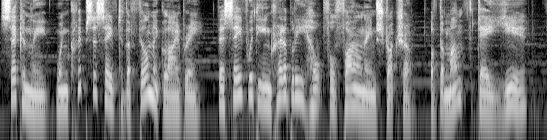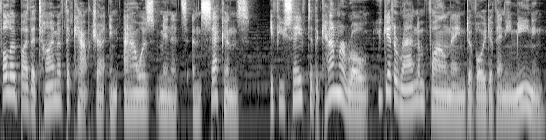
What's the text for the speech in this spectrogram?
Secondly, when clips are saved to the Filmic library, they're saved with the incredibly helpful file name structure of the month, day, year, followed by the time of the capture in hours, minutes, and seconds. If you save to the camera roll, you get a random file name devoid of any meaning.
